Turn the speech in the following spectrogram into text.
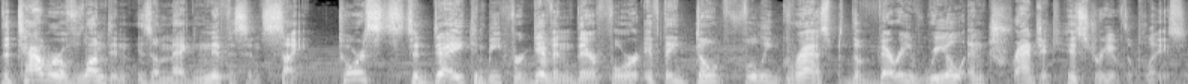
the Tower of London is a magnificent sight. Tourists today can be forgiven, therefore, if they don't fully grasp the very real and tragic history of the place,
